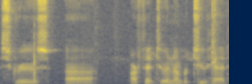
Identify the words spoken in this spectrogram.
screws uh, are fit to a number two head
